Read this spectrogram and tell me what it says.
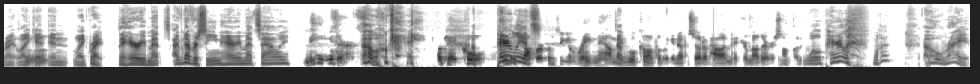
right? Like in, hmm in like right, the Harry met. I've never seen Harry met Sally. Me either. Oh, okay. Okay, cool. Apparently, stop it's referencing it right now. uh, Maybe we'll come up with like an episode of How I Met Your Mother or something. well. Apparently, what? Oh, right.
